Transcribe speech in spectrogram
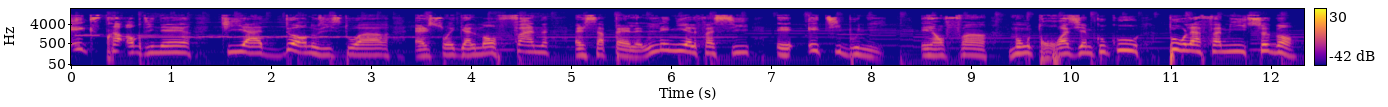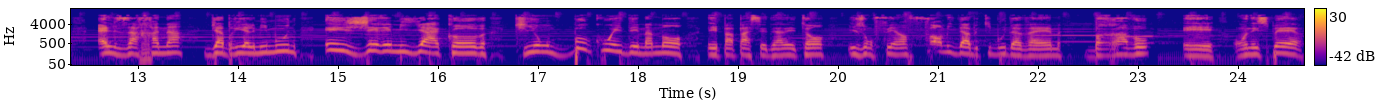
extraordinaires qui adorent nos histoires. Elles sont également fans. Elles s'appellent Lénie Elfassi et Eti Bouni. Et enfin, mon troisième coucou pour la famille Seban. Elsa Hana, Gabriel Mimoun et Jérémy Yaakov qui ont beaucoup aidé maman et papa ces derniers temps. Ils ont fait un formidable kibou d'Avaem. Bravo et on espère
